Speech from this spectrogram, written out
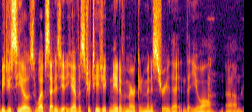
BGCO's website is you, you have a strategic Native American ministry that that you all. Um,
